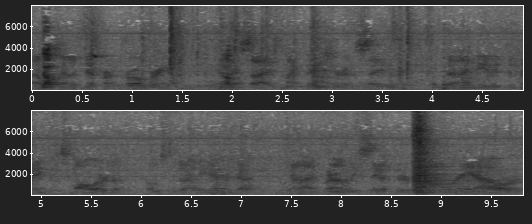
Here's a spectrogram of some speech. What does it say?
I No. was in a different program, No. and I sized my picture and saved it. Then I needed to make it smaller to post it on the internet. And I probably sat there for three hours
